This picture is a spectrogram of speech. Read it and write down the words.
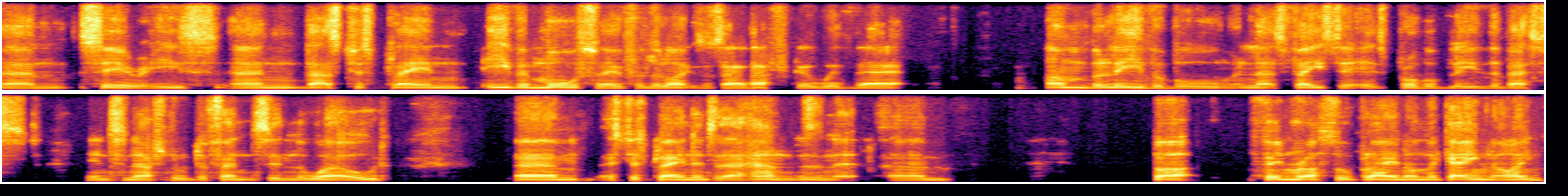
um, series, and that's just playing even more so for the likes of South Africa with their unbelievable and let's face it, it's probably the best international defence in the world um, it's just playing into their hand, isn't it? Um, but Finn Russell playing on the game line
